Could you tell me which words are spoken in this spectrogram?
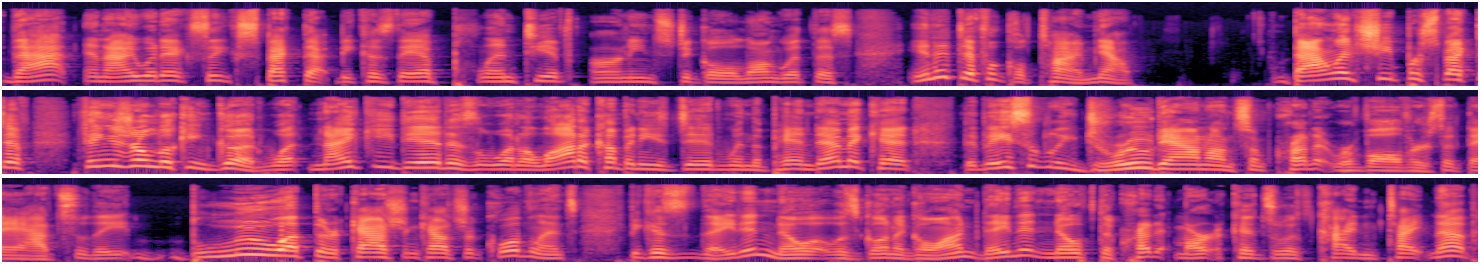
that. And I would actually expect that because they have plenty of earnings to go along with this in a difficult time. Now, balance sheet perspective, things are looking good. What Nike did is what a lot of companies did when the pandemic hit. They basically drew down on some credit revolvers that they had. So they blew up their cash and cash equivalents because they didn't know what was going to go on. They didn't know if the credit markets was kind of tighten up.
